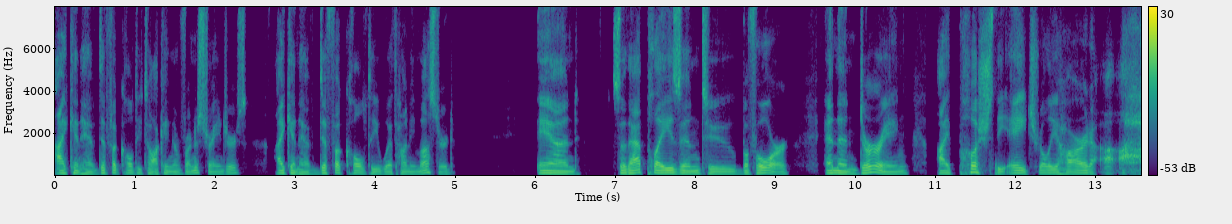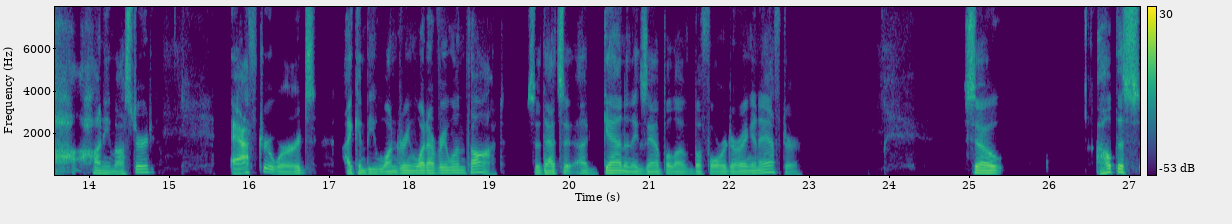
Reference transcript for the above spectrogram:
I can have difficulty talking in front of strangers. I can have difficulty with honey mustard. And so that plays into before. And then during, I push the H really hard, uh, honey mustard. Afterwards, I can be wondering what everyone thought. So that's a, again an example of before, during, and after. So I hope this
